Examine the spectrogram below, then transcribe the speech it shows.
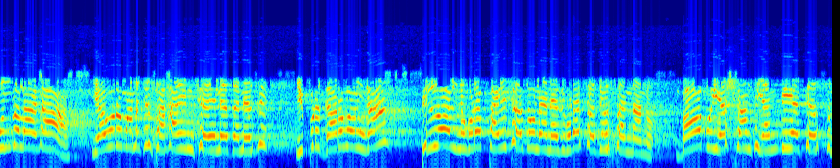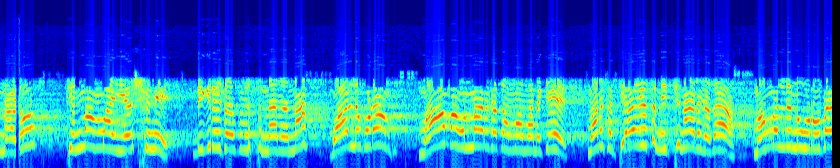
ముందులాగా ఎవరు మనకి సహాయం చేయలేదనేసి ఇప్పుడు గర్వంగా పిల్లల్ని కూడా పై చదువులు అనేది కూడా చదివిస్తున్నాను. బాబు యశ్వంత్ ఎంబీఏ చేస్తున్నాడు. చిన్న అమ్మాయి యశ్విని డిగ్రీ చదివిస్తున్నానన్న వాళ్ళు కూడా మామ ఉన్నారు కదమ్మా మనకి. మనకు చేయూతనిచ్చినారు కదా. మమ్మల్ని నువ్వు వృధా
